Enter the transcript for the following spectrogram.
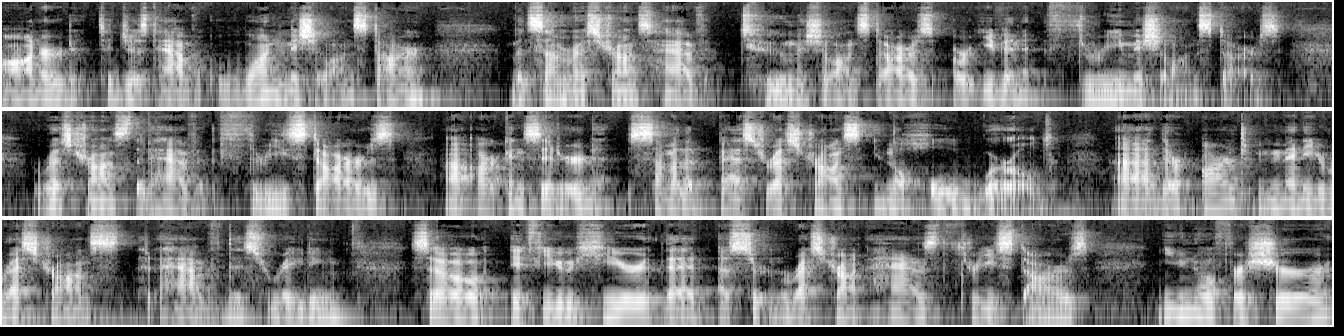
honored to just have one Michelin star, but some restaurants have two Michelin stars or even three Michelin stars. Restaurants that have three stars uh, are considered some of the best restaurants in the whole world. Uh, there aren't many restaurants that have this rating. So if you hear that a certain restaurant has three stars, you know for sure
